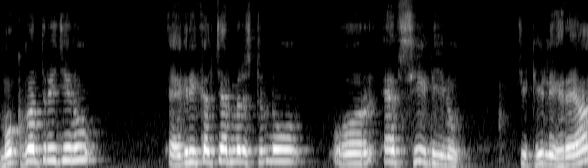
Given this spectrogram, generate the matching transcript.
ਮੁੱਖ ਮੰਤਰੀ ਜੀ ਨੂੰ ਐਗਰੀਕਲਚਰ ਮਿਨਿਸਟਰ ਨੂੰ ਔਰ ਐਫਸੀਡੀ ਨੂੰ ਚਿੱਠੀ ਲਿਖ ਰਿਹਾ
